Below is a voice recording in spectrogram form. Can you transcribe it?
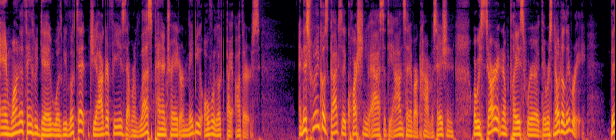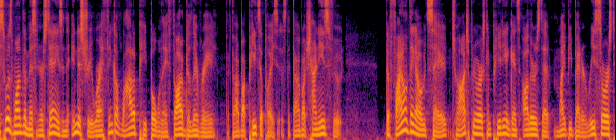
And one of the things we did was we looked at geographies that were less penetrated or maybe overlooked by others. And this really goes back to the question you asked at the onset of our conversation, where we started in a place where there was no delivery. This was one of the misunderstandings in the industry where I think a lot of people, when they thought of delivery, they thought about pizza places, they thought about Chinese food. The final thing I would say to entrepreneurs competing against others that might be better resourced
